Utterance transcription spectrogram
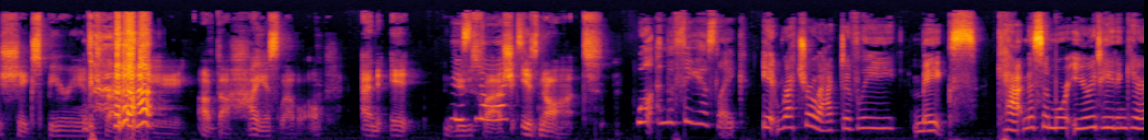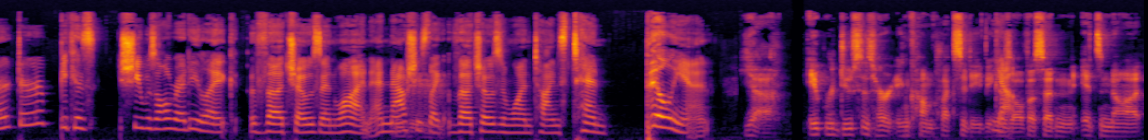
Shakespearean tragedy of the highest level, and it, newsflash, is not. Well, and the thing is, like, it retroactively makes Katniss a more irritating character because she was already like the chosen one, and now she's Mhm. like the chosen one times 10 billion. Yeah. It reduces her in complexity because Yeah. all of a sudden it's not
